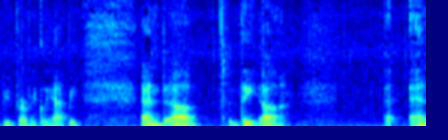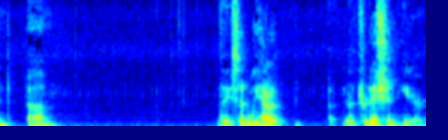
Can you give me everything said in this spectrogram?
be perfectly happy." And the and um, they said we have a, a, a tradition here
